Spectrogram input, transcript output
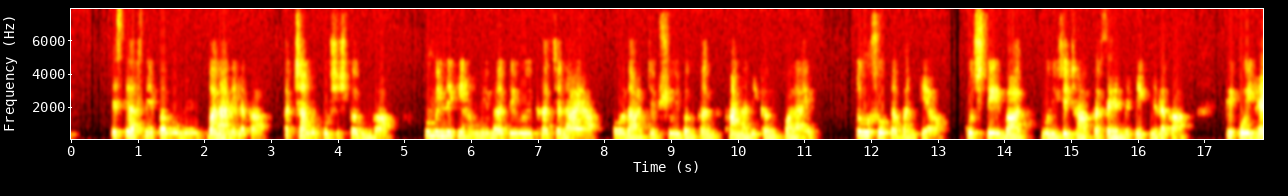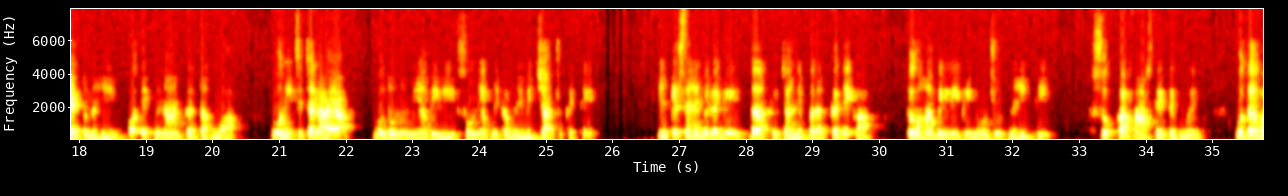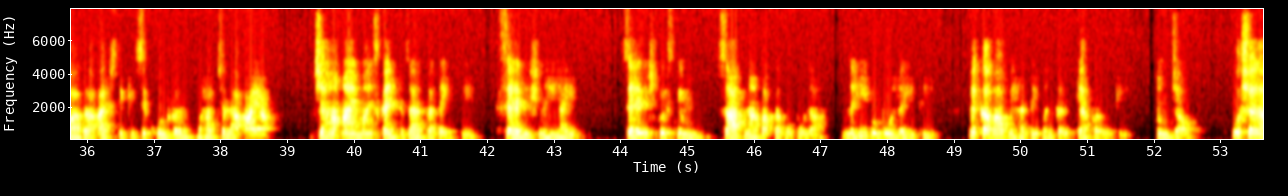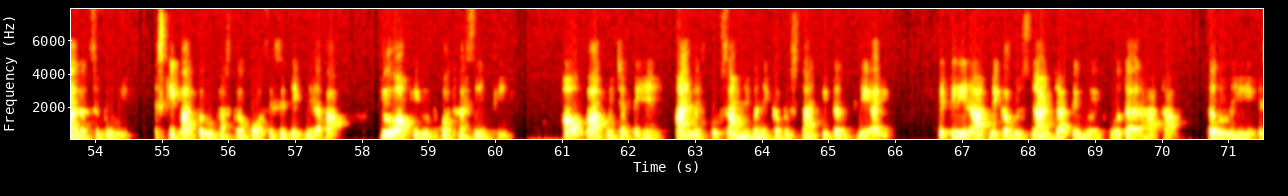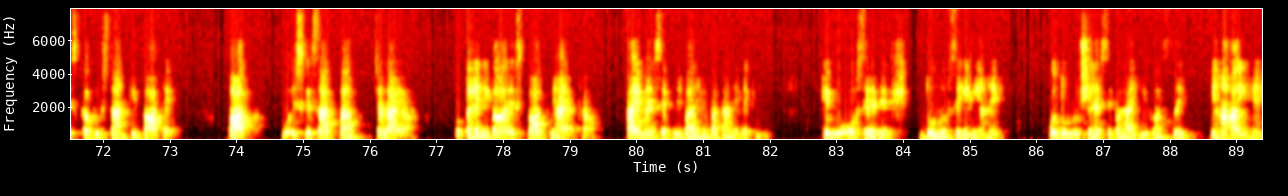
इसके हंसने पर वो मुँह बनाने लगा। अच्छा मैं कोशिश करूँगा। वो मिलने की हामी भरते हुए घर चला आया और रात जब शोएब अंकल खाना लेकर ऊपर आए तो वो सोता बन गया। कुछ देर बाद वो नीचे झाँक कर शहर में देखने लगा कि कोई है तो नहीं और इतमान करता हुआ वो नीचे चला आया। वो दोनों मियाँ बीवी सोने अपने कमरे में जा चुके थे। इनके सहन में लगे दरख्त की जाने पलट कर देखा तो वहाँ बिल्ली भी मौजूद नहीं थी। सुख का सांस लेते हुए वो दरवाज़ा आस्तिकी से खोलकर बाहर चला आया, जहाँ आयमा इसका इंतज़ार कर रही थी। सहरिश नहीं आई। सहरिश को इसके साथ ना पाकर वो बोला, नहीं, वो बोल रही थी, मैं कबाब में हड्डी बनकर क्या करूँगी? तुम जाओ। वो शरारत से बोली। इसकी बात पर वो हंसकर गौर से देखने लगा। जो वाकई में बहुत हसीन थी। आओ, पार्क में चलते हैं। आयमस को सामने बने कब्रिस्तान की तरफ़ ले आई। इतनी रात में कब्रिस्तान जाते हुए वो डर रहा था। डरो नहीं इस कब्रिस्तान की बात है। पार्क वो इसके साथ पार्क चलाया। वो पहली बार इस पार्क में आया था। आयमा इसे अपने बारे में बताने लगी कि वो और सहरिश दोनों सहेलियाँ हैं और दोनों शहर से पढ़ाई की वास्ते यहाँ आई हैं।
